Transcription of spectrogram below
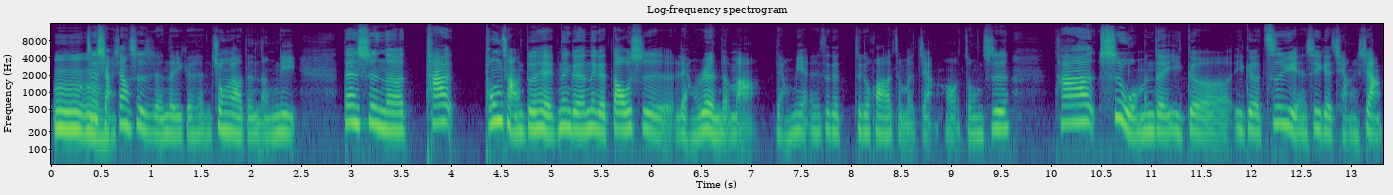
嗯，嗯嗯，这想象是人的一个很重要的能力。但是呢，它通常对那个那个刀是两刃的嘛。两面，哎，这个这个话要怎么讲？哦，总之，它是我们的一个一个资源，是一个强项，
